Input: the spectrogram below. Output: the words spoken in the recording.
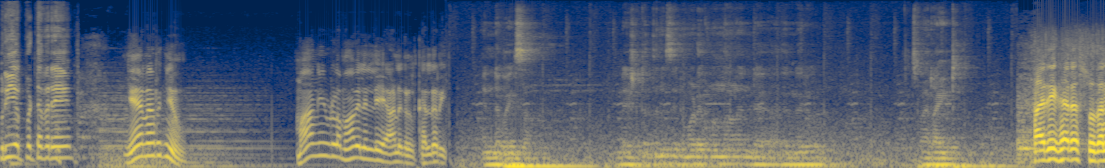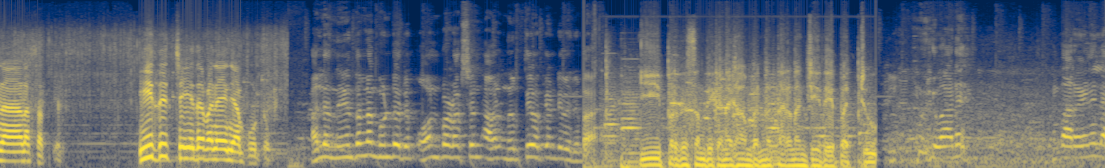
പ്രിയപ്പെട്ടവരെ. ഞാൻ അറിഞ്ഞു മാങ്ങയുള്ള മാവിലല്ലേ ആളുകൾ കല്ലറി. എന്റെ പൈസ. എന്റെ ഇഷ്ടത്തിന് സിനിമ എടുക്കുന്നതാണ് എന്റെ അതിന്റെ ഒരു റൈറ്റ് ഹരിഹരസുതനാണ് സത്യം. ഇത് ചെയ്തവനെ ഞാൻ പൂട്ടും. അല്ല നിയന്ത്രണം കൊണ്ടുവരും. ഓൺ പ്രൊഡക്ഷൻ അവർ നിർത്തിവെക്കേണ്ടി വരും. ഈ പ്രതിസന്ധി കനകാമ്പന്നെ തരണം ചെയ്തേ പറ്റൂ. ഒരുപാട് പറയണില്ല.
